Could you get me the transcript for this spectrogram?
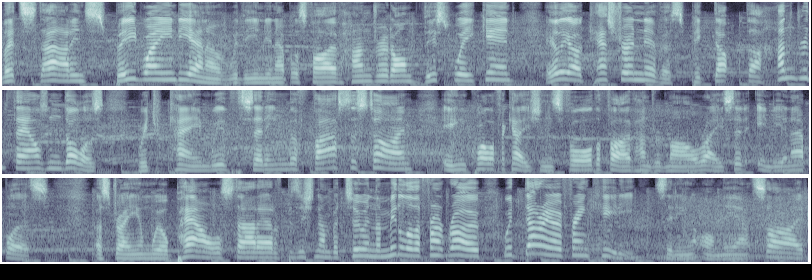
Let's start in Speedway, Indiana, with the Indianapolis 500 on this weekend. Helio Castroneves picked up the $100,000, which came with setting the fastest time in qualifications for the 500 mile race at Indianapolis. Australian Will Power'll start out of position number two in the middle of the front row, with Dario Franchitti sitting on the outside.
